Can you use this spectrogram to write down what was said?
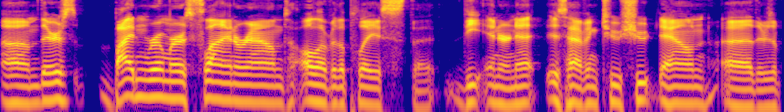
Um, there's Biden rumors flying around all over the place that the internet is having to shoot down. Uh, there's a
